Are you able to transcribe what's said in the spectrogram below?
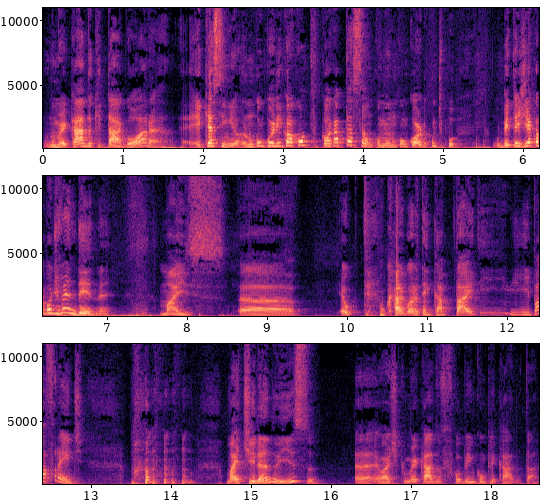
no mercado que está agora, é que assim, eu não concordei com a, com a captação, como eu não concordo com, tipo, o BTG acabou de vender, né? Mas uh, eu, o cara agora tem que captar e, e ir para frente. Mas tirando isso, uh, eu acho que o mercado ficou bem complicado, tá?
